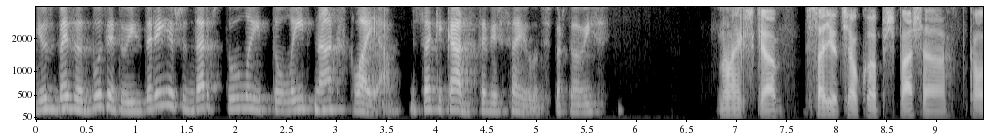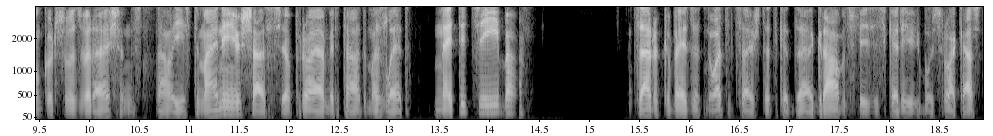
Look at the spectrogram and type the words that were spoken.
jūs beidzot būsiet to izdarījuši, un darbs tūlīt, tūlīt nāks klajā. Saki, kādas tev ir sajūtas par to visu? Man liekas, ka sajūta jau kopš pašā konkursu uzvarēšanas nav īsti mainījušās. Joprojām ir tāda mazliet neticība. Ceru, ka beidzot noticēšu, tad, kad uh, grāmata fiziski arī būs rokās.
